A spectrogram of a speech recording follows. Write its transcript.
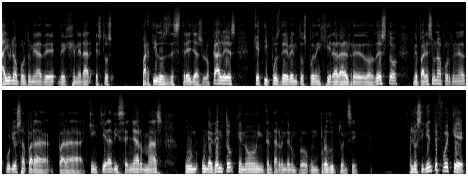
hay una oportunidad de, generar estos partidos de estrellas locales, qué tipos de eventos pueden girar alrededor de esto. Me parece una oportunidad curiosa para, para quien quiera diseñar más un, evento que no intentar vender un, un producto en sí. Lo siguiente fue que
